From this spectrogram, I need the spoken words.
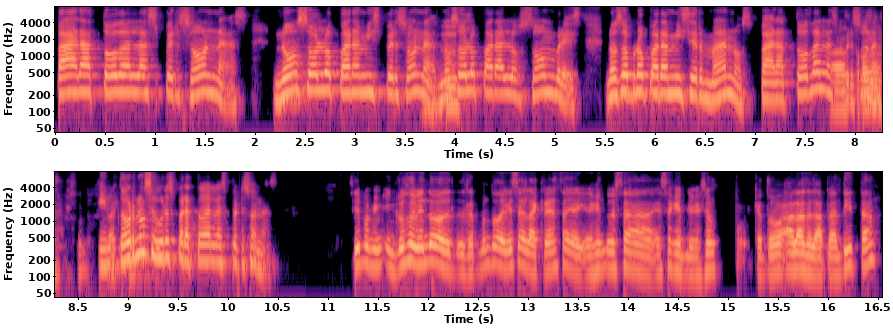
para todas las personas, no solo para mis personas, no solo para los hombres, no solo para mis hermanos, para todas las personas. Todas, Entornos seguros para todas las personas. Sí, porque incluso viendo desde el punto de vista de la creencia y haciendo esa, esa ejemplificación que tú hablas de la plantita,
